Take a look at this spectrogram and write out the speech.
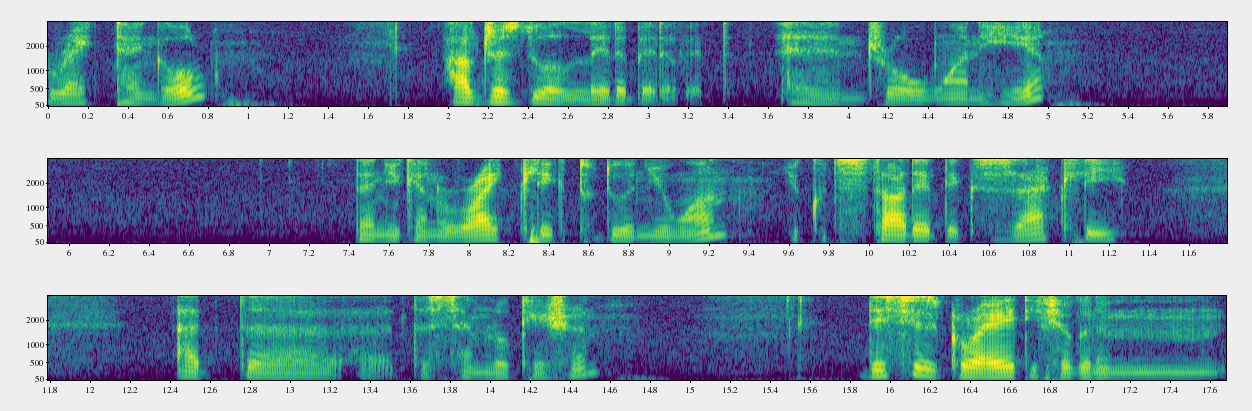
rectangle. I'll just do a little bit of it and draw one here. Then you can right click to do a new one. You could start it exactly at the, uh, the same location. This is great if you're gonna mm,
